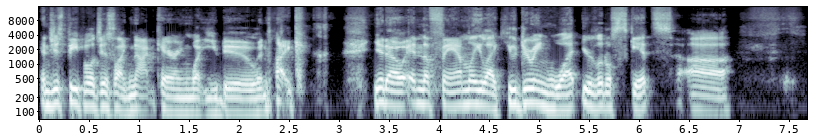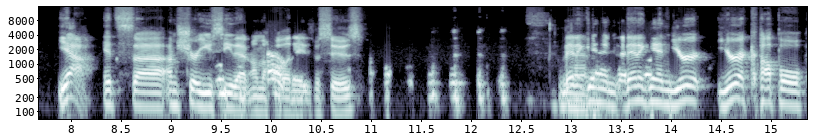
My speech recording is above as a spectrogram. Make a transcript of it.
And just people just like not caring what you do and like you know, in the family like you doing what your little skits. Uh yeah, it's uh I'm sure you see that on the holidays with Suze. Then Yeah. again, then again, you're you're a couple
